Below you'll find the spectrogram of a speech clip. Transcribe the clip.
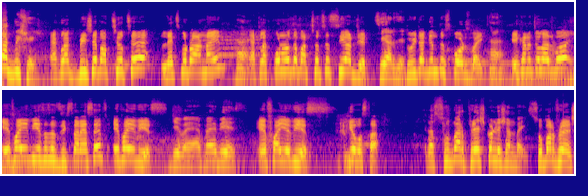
লাখ বিশে। এক লাখ বিশে পাচ্ছি হচ্ছে লেক্স মোটর আর নাইন হ্যাঁ। এক লাখ পনেরোতে পাচ্ছি হচ্ছে সিআর জেড চেয়ার যে দুইটা কিন্তু স্পোর্টস বাইক হ্যাঁ। এখানে চলে আসব এফআই এভিএস আছে Gixxer S F FI ABS জি ভাই FI BS FI ABS F I ABS কি অবস্থা? এটা সুপার ফ্রেশ কন্ডিশন ভাই। সুপার ফ্রেশ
